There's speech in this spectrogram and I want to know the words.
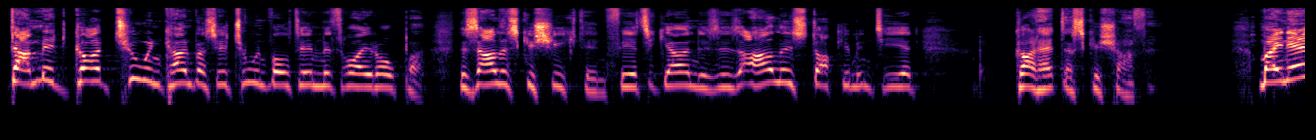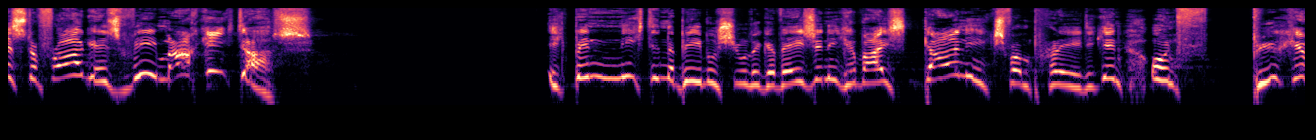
damit Gott tun kann, was er tun wollte in Mitteleuropa. Das ist alles Geschichte. In 40 Jahren, das ist alles dokumentiert. Gott hat das geschaffen. Meine erste Frage ist, wie mache ich das? Ich bin nicht in der Bibelschule gewesen, ich weiß gar nichts vom Predigen und Bücher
